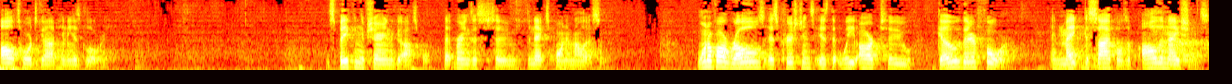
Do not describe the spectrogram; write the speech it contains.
all towards God and His glory. Speaking of sharing the gospel, that brings us to the next point in my lesson. One of our roles as Christians is that we are to go, therefore, and make disciples of all the nations,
